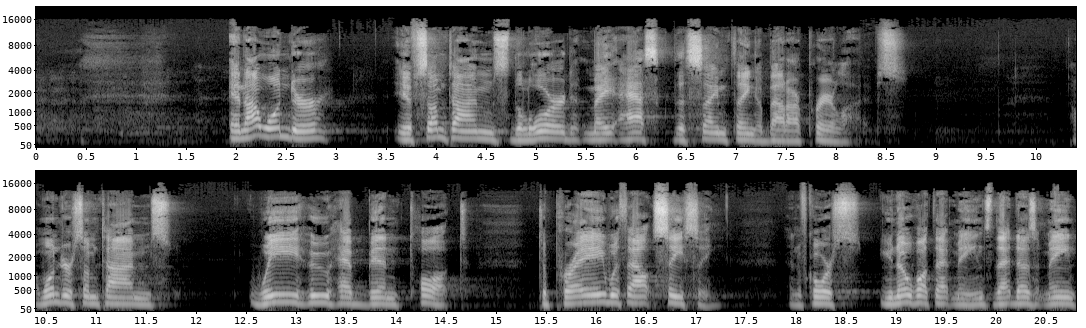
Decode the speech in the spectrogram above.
and I wonder if sometimes the Lord may ask the same thing about our prayer lives. I wonder sometimes we who have been taught to pray without ceasing. And of course, you know what that means. That doesn't mean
